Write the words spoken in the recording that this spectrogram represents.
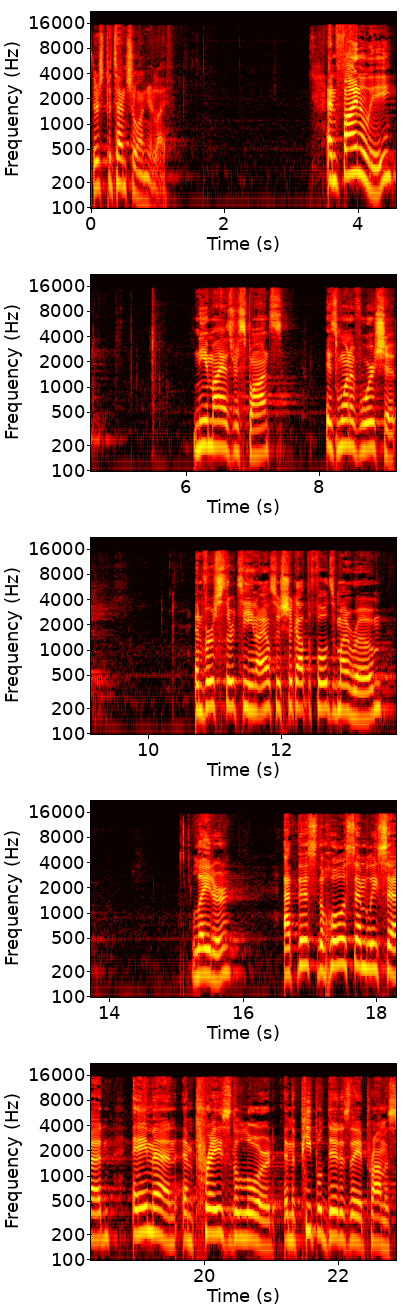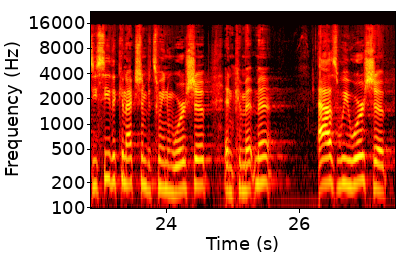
There's potential in your life. And finally, Nehemiah's response is one of worship. In verse 13, I also shook out the folds of my robe. Later, at this, the whole assembly said, Amen, and praise the Lord. And the people did as they had promised. Do you see the connection between worship and commitment? As we worship,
